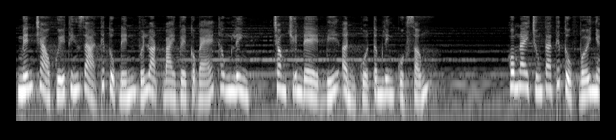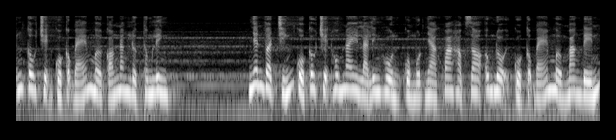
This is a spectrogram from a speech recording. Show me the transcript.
Mến chào quý thính giả tiếp tục đến với loạt bài về cậu bé thông linh trong chuyên đề bí ẩn của tâm linh cuộc sống. Hôm nay chúng ta tiếp tục với những câu chuyện của cậu bé mờ có năng lực thông linh Nhân vật chính của câu chuyện hôm nay là linh hồn của một nhà khoa học do ông nội của cậu bé mờ mang đến.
